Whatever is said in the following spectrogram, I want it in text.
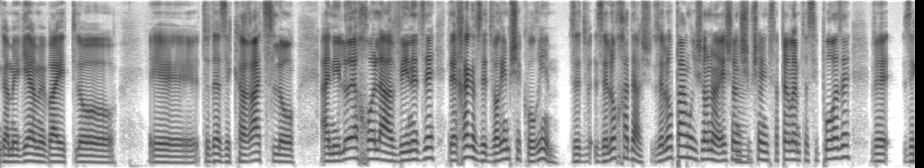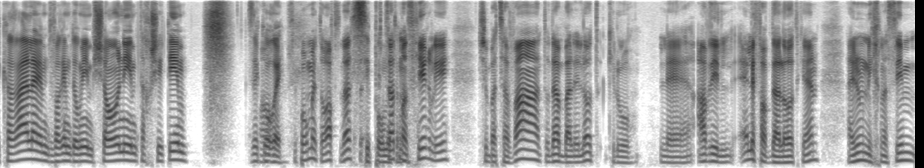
גם הגיע מבית לא... אה, אתה יודע, זה קרץ לו, אני לא יכול להבין את זה. דרך אגב, זה דברים שקורים, זה, זה לא חדש, זה לא פעם ראשונה, יש אנשים שאני מספר להם את הסיפור הזה, וזה קרה להם דברים דומים, שעונים, תכשיטים, זה קורה. סיפור מטורף. אתה יודע, סיפור קצת מטורף. מזכיר לי שבצבא, אתה יודע, בלילות, כאילו, להבדיל אלף הבדלות, כן? היינו נכנסים,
